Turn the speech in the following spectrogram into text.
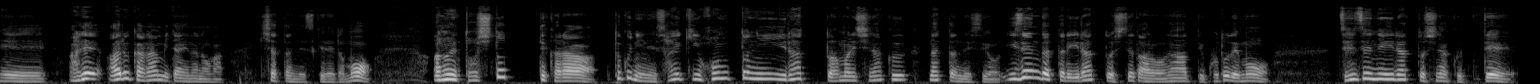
えー、あれあるかなみたいなのが来ちゃったんですけれどもあのね年取ってから特にね最近本当にイラッとあまりしなくなったんですよ。以前だったらイラッとしてたろうなっていうことでも全然ねイラッとしなくって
